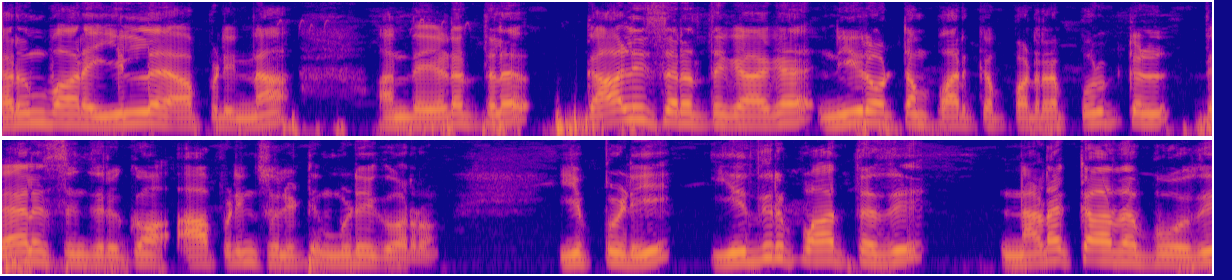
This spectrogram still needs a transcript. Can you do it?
கரும்பாறை இல்லை அப்படின்னா அந்த இடத்துல காலி சரத்துக்காக நீரோட்டம் பார்க்கப்படுற பொருட்கள் வேலை செஞ்சுருக்கோம் அப்படின்னு சொல்லிட்டு முடிவுக்கு வர்றோம். இப்படி எதிர்பார்த்தது நடக்காத போது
